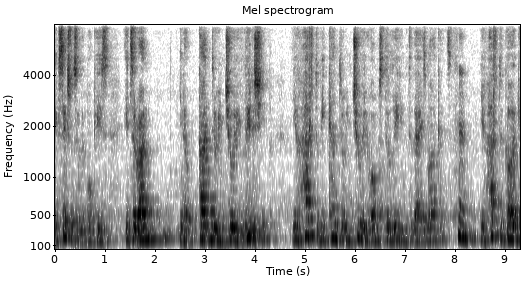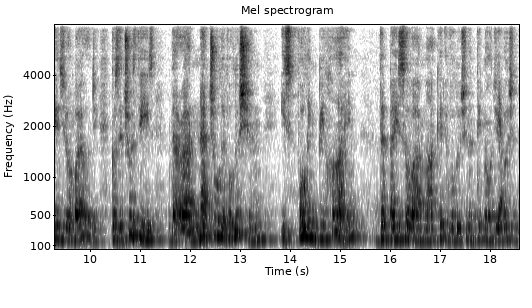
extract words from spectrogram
big sections of the book is it's around, you know, counterintuitive leadership. you have to be counterintuitive almost to leading today's markets. You have to go against your own biology because the truth is that our natural evolution is falling behind the pace of our market evolution and technology Yeah. evolution.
